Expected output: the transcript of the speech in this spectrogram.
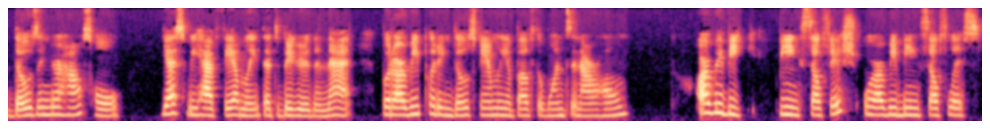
those in your household. Yes, we have family that's bigger than that, but are we putting those family above the ones in our home? Are we be, being selfish or are we being selfless?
